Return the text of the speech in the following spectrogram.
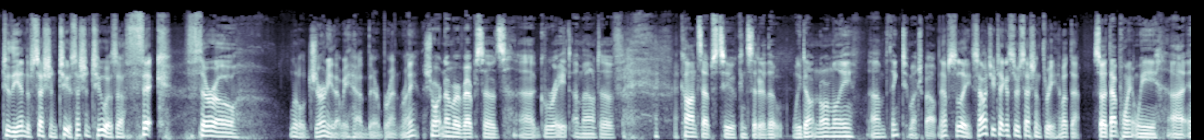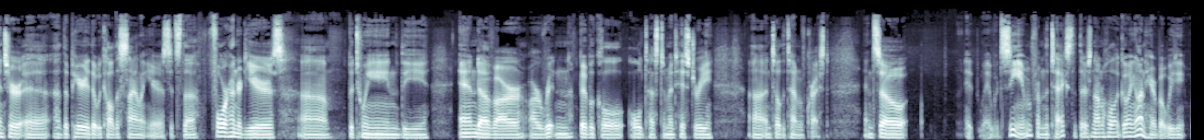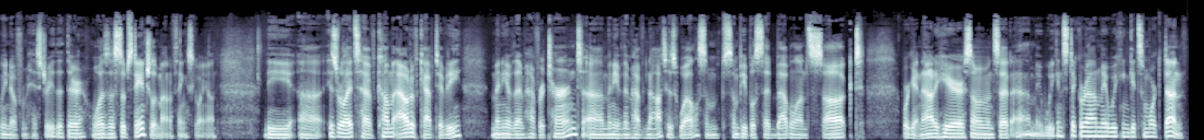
to the end of session two. Session two was a thick, thorough little journey that we had there, Brent. Right? Short number of episodes, a great amount of concepts to consider that we don't normally um, think too much about. Absolutely. So, how about you take us through session three? How about that? So, at that point, we uh, enter uh, uh the period that we call the silent years. It's the 400 years uh, between the end of our, our written biblical Old Testament history uh, until the time of Christ. And so, it, it would seem from the text that there's not a whole lot going on here, but we, we know from history that there was a substantial amount of things going on. The uh, Israelites have come out of captivity. Many of them have returned. Uh, many of them have not as well. Some some people said Babylon sucked. We're getting out of here. Some of them said, ah, maybe we can stick around. Maybe we can get some work done.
